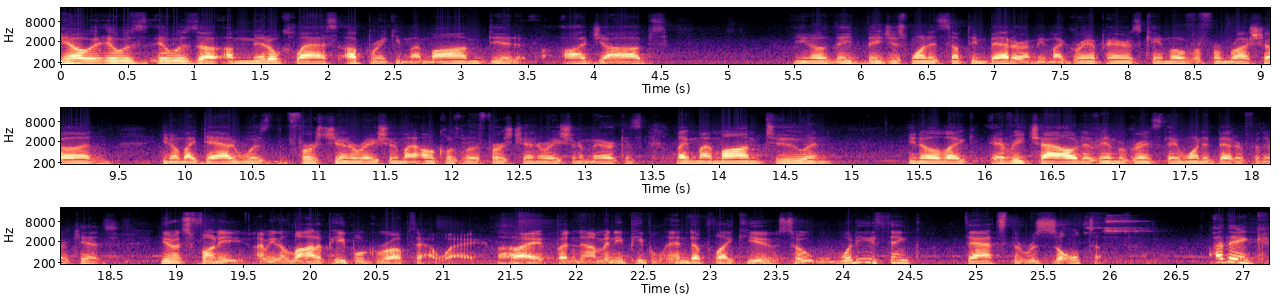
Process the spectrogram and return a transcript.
You know, it was it was a, a middle class upbringing. My mom did odd jobs. You know, they, they just wanted something better. I mean, my grandparents came over from Russia, and you know, my dad was the first generation. My uncles were the first generation Americans, like my mom too. And you know, like every child of immigrants, they wanted better for their kids. You know, it's funny. I mean, a lot of people grow up that way, uh-huh. right? But not many people end up like you. So, what do you think that's the result of? I think,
